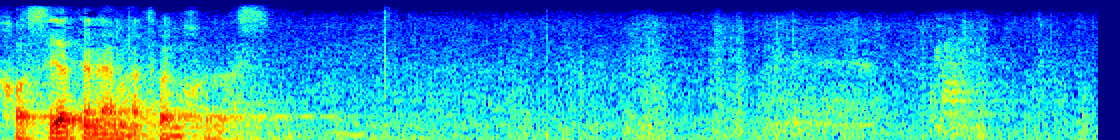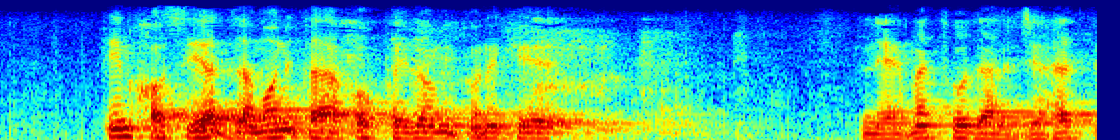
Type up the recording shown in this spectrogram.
خاصیت نعمت های خداست این خاصیت زمانی تحقق پیدا می‌کنه که نعمت رو در جهت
